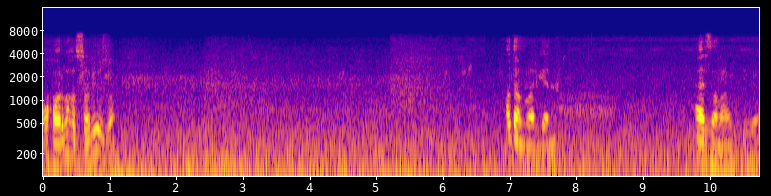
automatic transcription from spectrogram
O harbi hasar yiyoruz lan. Adam var gene. Her zaman gibi.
